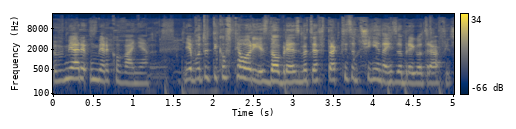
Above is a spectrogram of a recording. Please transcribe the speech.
W miarę umiarkowania. Nie, bo to tylko w teorii jest dobre, SBC w praktyce to się nie da nic dobrego trafić.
